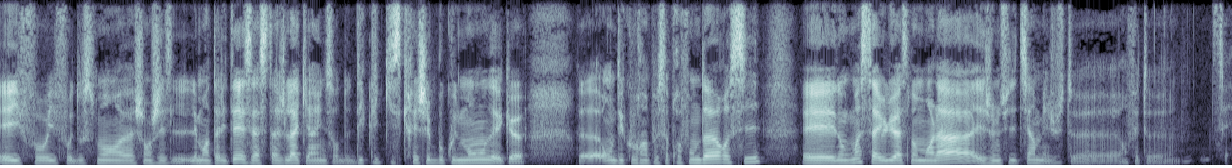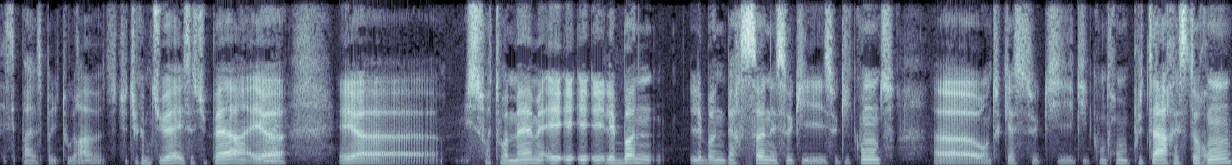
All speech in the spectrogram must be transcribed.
et il faut, il faut doucement changer les mentalités. C'est à cet âge-là qu'il y a une sorte de déclic qui se crée chez beaucoup de monde et que on découvre un peu sa profondeur aussi. Et donc moi, ça a eu lieu à ce moment-là, et je me suis dit tiens, mais juste, euh, en fait, euh, c'est pas, pas du tout grave. Tu, es comme tu es, et c'est super. Et, ouais. euh, et sois toi-même. Et, et, et, les bonnes, les bonnes personnes et ceux qui, ceux qui comptent Euh, en tout cas, ceux qui, qui compteront plus tard resteront.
